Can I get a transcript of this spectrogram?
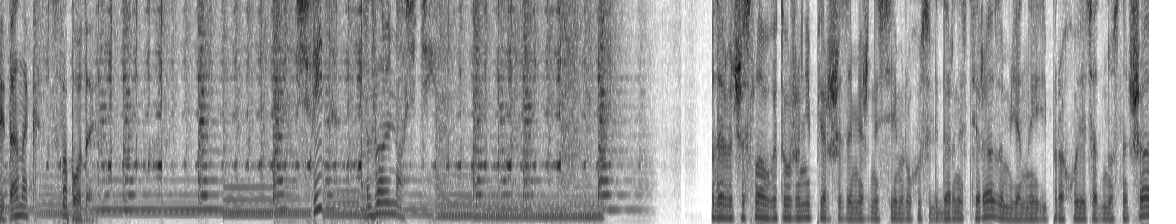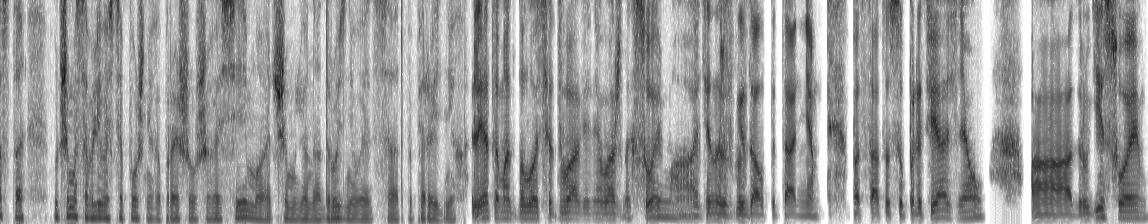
Світанак свабоды. Świt wolności. Падар Вячеслаў гэта ўжо не першы замежны сем руху салідарнасці разам яны і праходзяць адносна часта у чым асаблівасць апошняга прайшоўшага сейма чым ён адрозніваецца ад папярэдніх летом адбылося два вельмі важных сойма один разглядал пытанне по статусу палітвязняў а другі соем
